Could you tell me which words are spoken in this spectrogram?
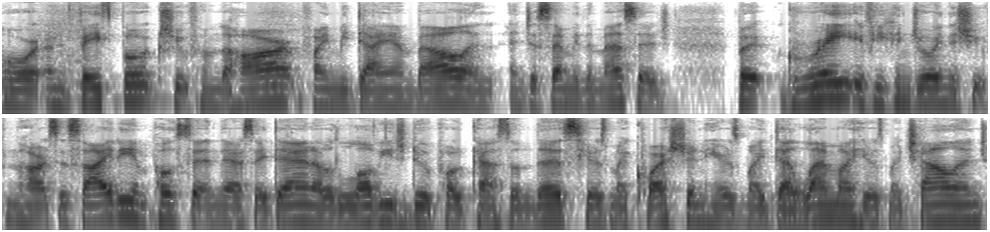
or on Facebook, shoot from the heart, find me Diane Bell and, and just send me the message. But great if you can join the Shoot from the Heart Society and post it in there. Say, Dan, I would love you to do a podcast on this. Here's my question. Here's my dilemma. Here's my challenge.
